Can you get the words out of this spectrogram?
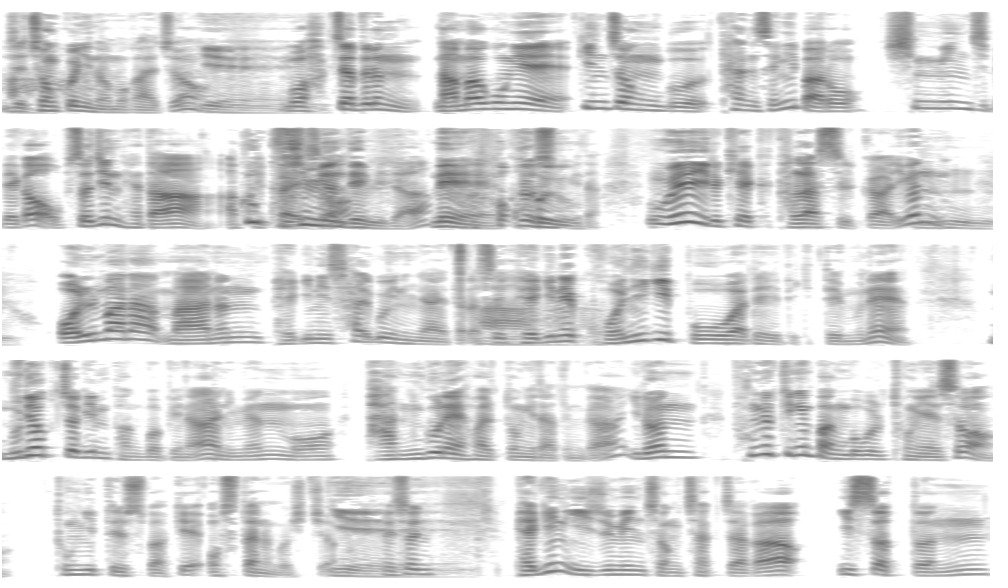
이제 아. 정권이 넘어가죠. 예. 뭐 학자들은 남아공의 흑인 정부 탄생이 바로 식민 지배가 없어진 해다. 아프리카에서. 90년대입니다. 네, 그렇습니다. 왜 이렇게 달랐을까? 이건 음. 얼마나 많은 백인이 살고 있느냐에 따라서 아. 백인의 권익이 보호가 돼야 되기 때문에 무력적인 방법이나 아니면 뭐 반군의 활동이라든가 이런 폭력적인 방법을 통해서 독립될 수밖에 없었다는 것이죠. 예. 그래서 백인 이주민 정착자가 있었던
